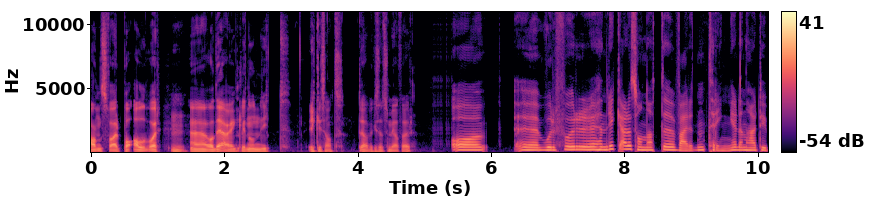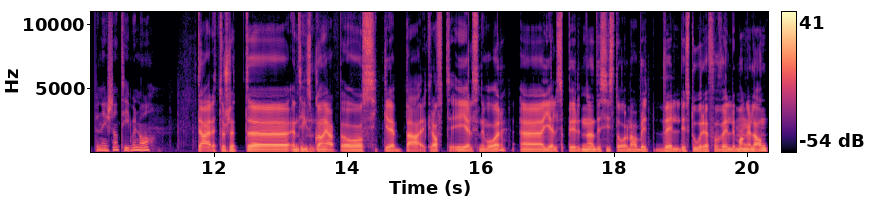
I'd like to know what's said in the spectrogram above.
ansvar på alvor. Mm. Eh, og det er jo egentlig noe nytt. Ikke sant? Det har vi ikke sett så mye av før. Og eh, hvorfor, Henrik, er det sånn at eh, verden trenger denne typen initiativer nå? Det er rett og slett eh, en ting som kan hjelpe å sikre bærekraft i gjeldsnivåer. Eh, gjeldsbyrdene de siste årene har blitt veldig store for veldig mange land.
